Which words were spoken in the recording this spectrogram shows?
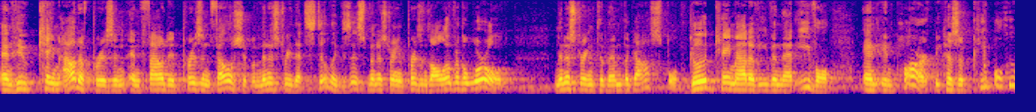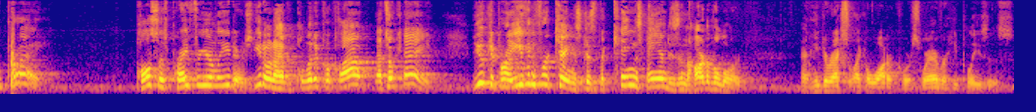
and who came out of prison and founded Prison Fellowship, a ministry that still exists, ministering in prisons all over the world, ministering to them the gospel. Good came out of even that evil, and in part because of people who pray. Paul says, Pray for your leaders. You don't have political clout? That's okay. You could pray even for kings because the king's hand is in the heart of the Lord and he directs it like a watercourse wherever he pleases.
